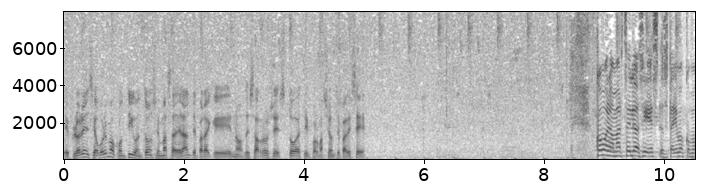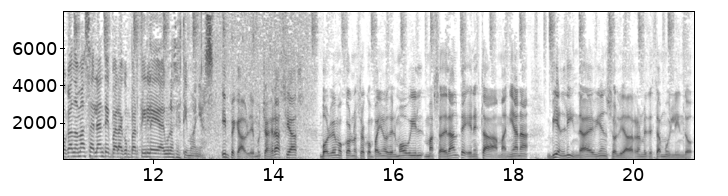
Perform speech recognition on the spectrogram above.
Eh, Florencia, volvemos contigo entonces más adelante para que nos desarrolles toda esta información, ¿te parece? Cómo no, Marcelo, así es. Los estaremos convocando más adelante para compartirle algunos testimonios. Impecable, muchas gracias. Volvemos con nuestros compañeros del móvil más adelante en esta mañana bien linda, eh, bien soleada, realmente está muy lindo.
